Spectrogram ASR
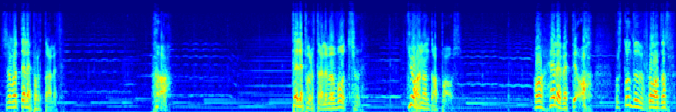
Sinä voit teleportailet. Ha! Teleportaileva Watson. Johanan tapaus. Oh, helvetti. Oh, musta tuntuu, että pelaan taas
